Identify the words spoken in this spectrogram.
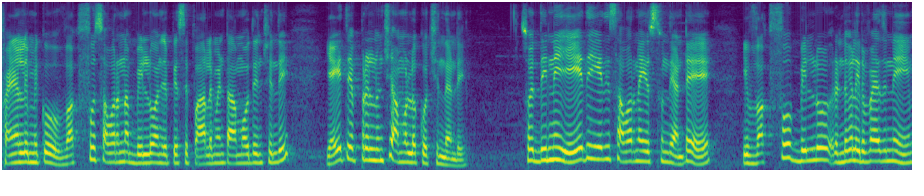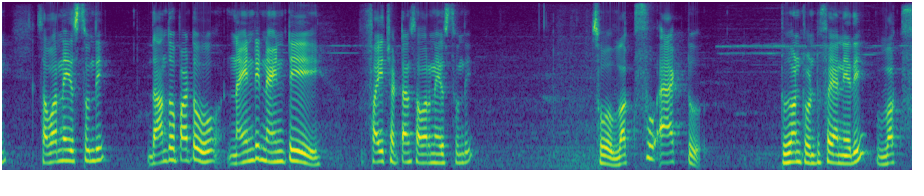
ఫైనల్లీ మీకు వక్ఫ్ సవరణ బిల్లు అని చెప్పేసి పార్లమెంట్ ఆమోదించింది. ఎయిత్ ఏప్రిల్ నుంచి అమల్లోకి వచ్చిందండి. సో దీన్ని ఏది ఏది సవరణ చేస్తుంది అంటే ఈ వక్ఫ్ బిల్లు రెండు వేల ఇరవై ఐదుని సవరణ చేస్తుంది. దాంతోపాటు నైన్టీన్ నైంటీ ఫైవ్ చట్టాన్ని సవరణ చేస్తుంది. So Waqf act two thousand twenty five అనేది Waqf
